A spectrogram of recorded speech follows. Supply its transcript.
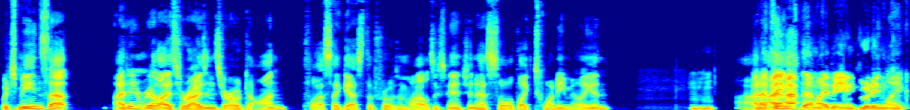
which means that I didn't realize Horizon Zero Dawn, plus I guess the Frozen Wilds expansion, has sold like 20 million. Mhm. I, I, think I- that might be including like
